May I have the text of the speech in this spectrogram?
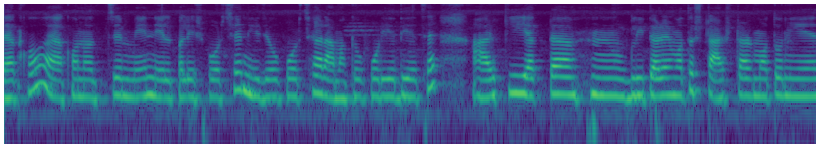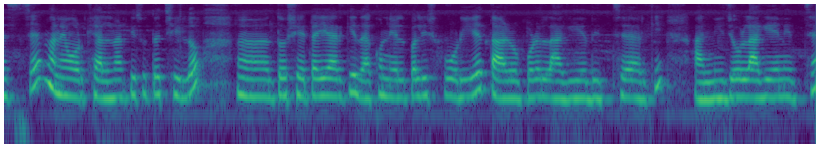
দেখো এখন হচ্ছে মেয়ে নেল পালিশ পরছে, নিজেও পড়ছে আর আমাকেও পরিয়ে দিয়েছে। আর কি একটা গ্লিটারের মতো স্টার স্টার মতো নিয়ে এসছে মানে ওর খেলনার কিছুতে ছিল। তো সেটাই আর কি দেখো নেল পালিশ পরিয়ে তার উপরে লাগিয়ে দিচ্ছে আর কি, আর নিজেও লাগিয়ে নিচ্ছে।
